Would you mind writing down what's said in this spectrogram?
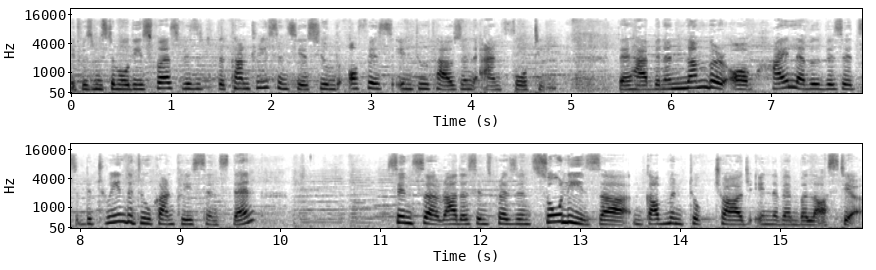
It was Mr. Modi's first visit to the country since he assumed office in 2014. There have been a number of high-level visits between the two countries since then. Since, uh, rather, since President Solih's uh, government took charge in November last year.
